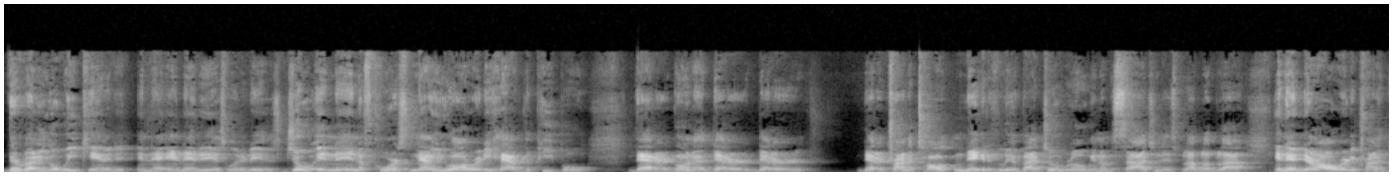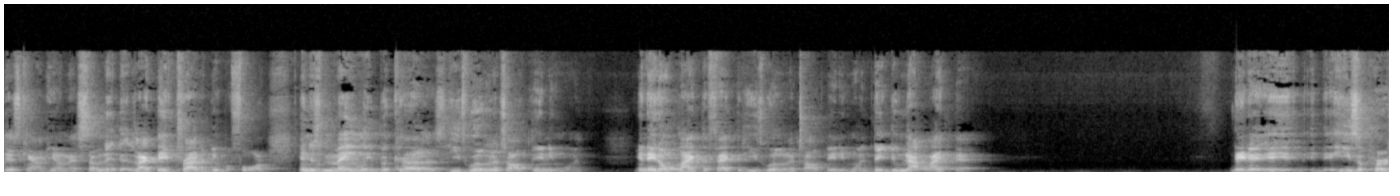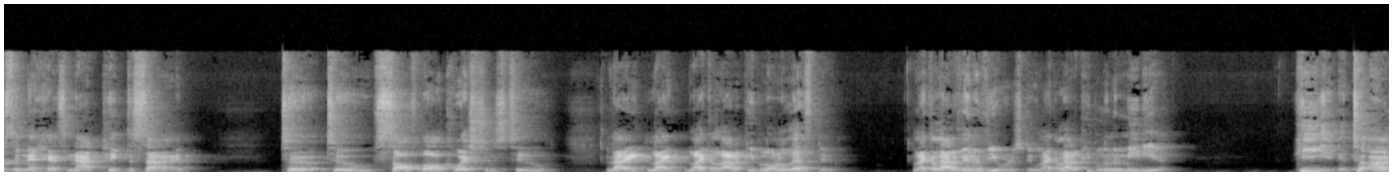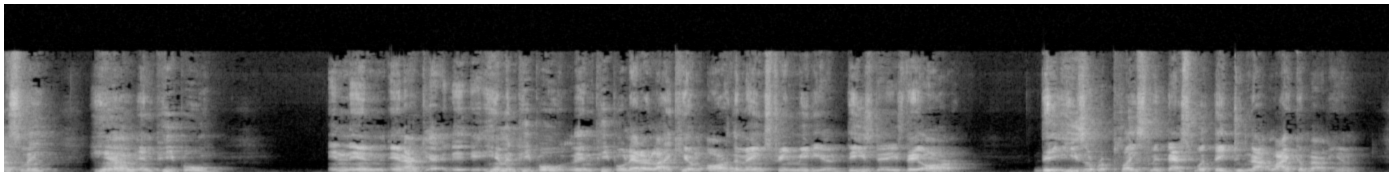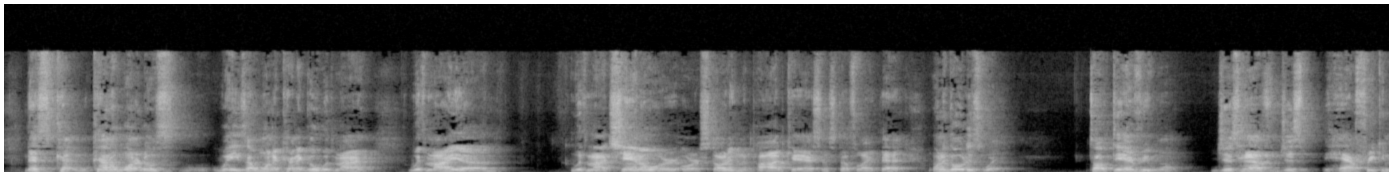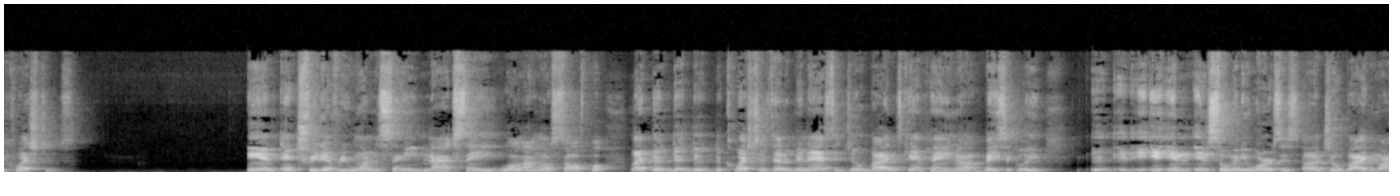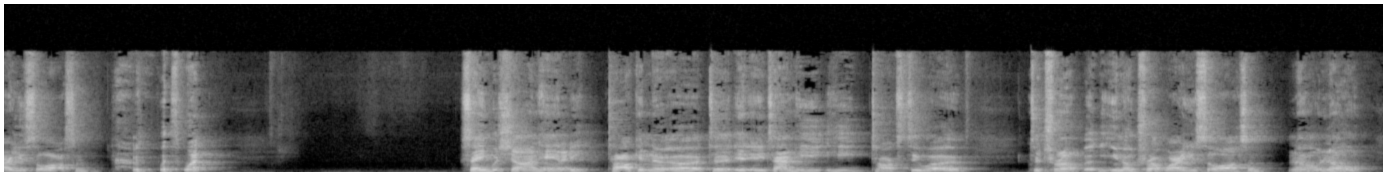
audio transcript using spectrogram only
they're running a weak candidate, and that and that is what it is. Joe, and and of course now you already have the people that are gonna that are that are that are trying to talk negatively about Joe Rogan, a misogynist, blah blah blah, and then they're already trying to discount him as something like they've tried to do before, and it's mainly because he's willing to talk to anyone, and they don't like the fact that he's willing to talk to anyone. They do not like that. They, they he's a person that has not picked a side to to softball questions to like like like a lot of people on the left do like a lot of interviewers do like a lot of people in the media. He to honestly him and people in in and I him and people and people that are like him are the mainstream media these days. They are. The, he's a replacement. That's what they do not like about him. That's kind of one of those ways I want to kind of go with my with my uh, with my channel or, or starting the podcast and stuff like that. I want to go this way. Talk to everyone. Just have just have freaking questions. And and treat everyone the same. Not saying, well, I'm on softball. Like the the, the, the questions that have been asked at Joe Biden's campaign, uh, basically in in so many words is uh, Joe Biden, why are you so awesome? What's what? Same with Sean Hannity talking to uh, to anytime he he talks to uh, to Trump. Uh, you know, Trump, why are you so awesome? No, no.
